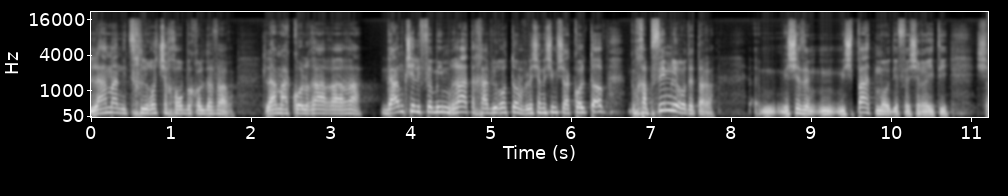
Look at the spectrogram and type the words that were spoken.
למה אני צריך לראות שחור בכל דבר? למה הכל רע, רע, רע? גם כשלפעמים רע אתה חייב לראות טוב, אבל יש אנשים שהכל טוב, מחפשים לראות את הרע. יש איזה משפט מאוד יפה שראיתי, ש,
